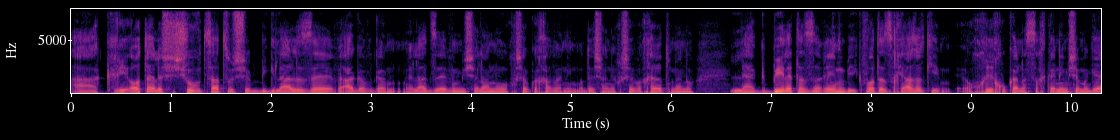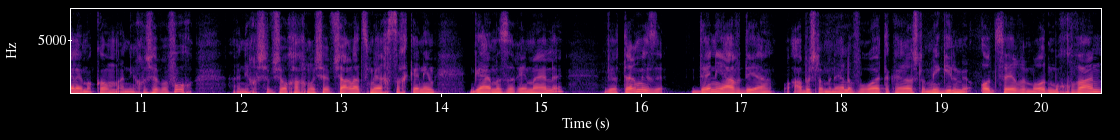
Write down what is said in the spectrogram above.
הקריאות האלה ששוב צצו שבגלל זה, ואגב, גם אלעד זאבי משלנו חושב ככה, ואני מודה שאני חושב אחרת ממנו, להגביל את הזרים בעקבות הזכייה הזאת, כי הוכיחו כאן השחקנים שמגיע להם מקום, אני חושב הפוך. אני חושב שהוכחנו שאפשר להצמיח שחקנים גם עם הזרים האלה, ויותר מזה, דני אבדיה, או אבא שלו מנהל עבורו את הקריירה שלו מגיל מאוד צעיר ומאוד מוכוון,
